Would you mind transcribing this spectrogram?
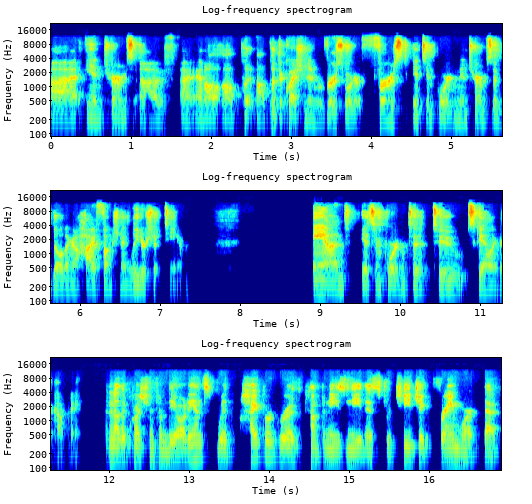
uh, in terms of. Uh, and I'll, I'll put I'll put the question in reverse order. First, it's important in terms of building a high functioning leadership team, and it's important to to scaling the company. Another question from the audience with hyper growth companies need a strategic framework that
